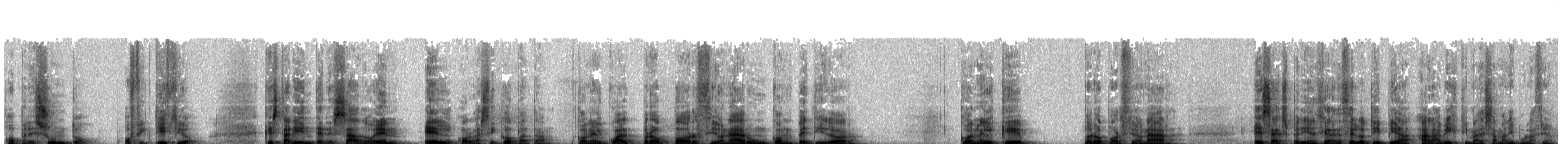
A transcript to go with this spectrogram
o presunto o ficticio que estaría interesado en él o la psicópata, con el cual proporcionar un competidor con el que proporcionar esa experiencia de celotipia a la víctima de esa manipulación.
